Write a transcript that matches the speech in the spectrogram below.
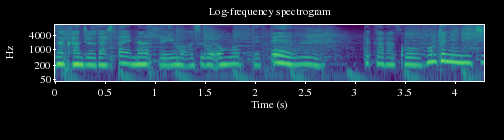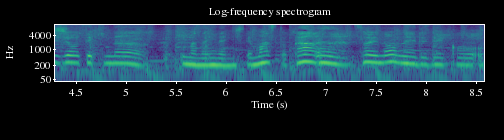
な感じを出したいなって今はすごい思ってて、うんだからこう本当に日常的な今何々してますとか、うん。そういうのをメールでこう送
